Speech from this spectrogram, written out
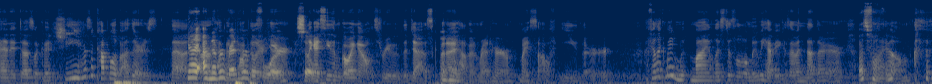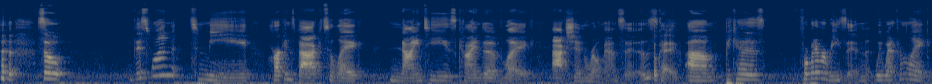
and it does look good. She has a couple of others that. Yeah, I've never read her before, here. so- like I see them going out through the desk, but I Mhm. haven't read her myself. I feel like my my list is a little movie heavy because I have another That's fine. film. so this one to me harkens back to like 90s kind of like action romances. Okay. Um, because for whatever reason, we went from like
